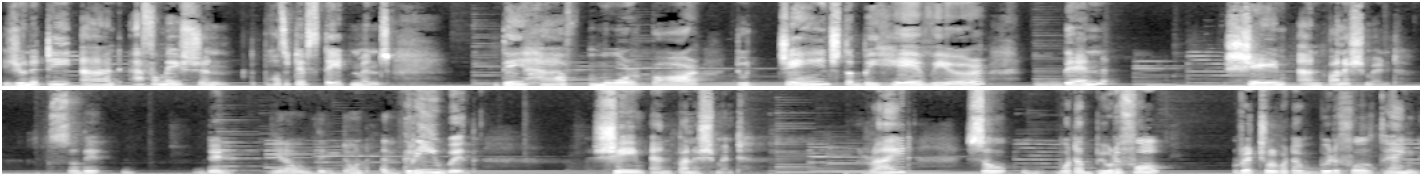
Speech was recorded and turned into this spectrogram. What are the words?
Unity and affirmation, the positive statement they have more power to change the behavior than shame and punishment so they they you know they don't agree with shame and punishment right? So what a beautiful ritual what a beautiful thing.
